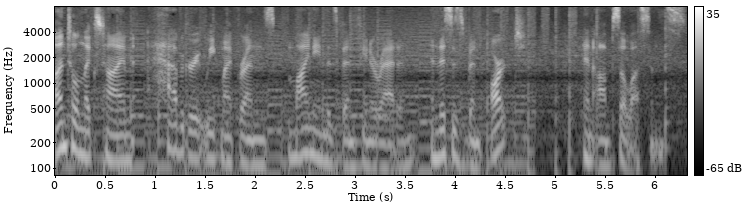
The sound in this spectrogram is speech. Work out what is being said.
Until next time, have a great week, my friends. My name is Ben Fino-Radin, and this has been Art and Obsolescence.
